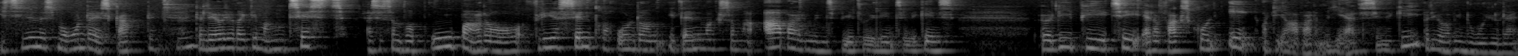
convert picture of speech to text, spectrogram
i tidernes morgen, da jeg skabte det, mm. der lavede jeg rigtig mange tests altså som var brugbart over flere centre rundt om i Danmark, som har arbejdet med den spirituelle intelligens. Og lige PET er der faktisk kun én, og de arbejder med hjertets energi, og det er oppe i Nordjylland.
